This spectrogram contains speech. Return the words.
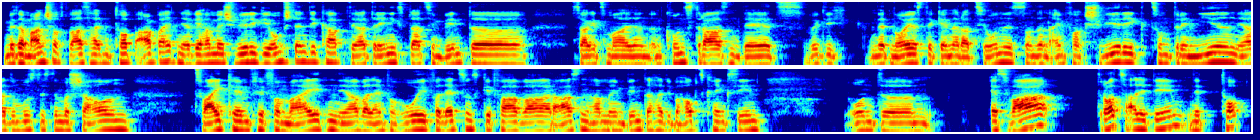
mit der Mannschaft war es halt ein Top-Arbeiten. Ja, wir haben ja schwierige Umstände gehabt. Ja, Trainingsplatz im Winter, sage jetzt mal, ein, ein Kunstrasen, der jetzt wirklich nicht neueste Generation ist, sondern einfach schwierig zum Trainieren. Ja, du musstest immer schauen, Zweikämpfe vermeiden, ja, weil einfach hohe Verletzungsgefahr war. Rasen haben wir im Winter halt überhaupt keinen gesehen. Und ähm, es war trotz alledem eine Top,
